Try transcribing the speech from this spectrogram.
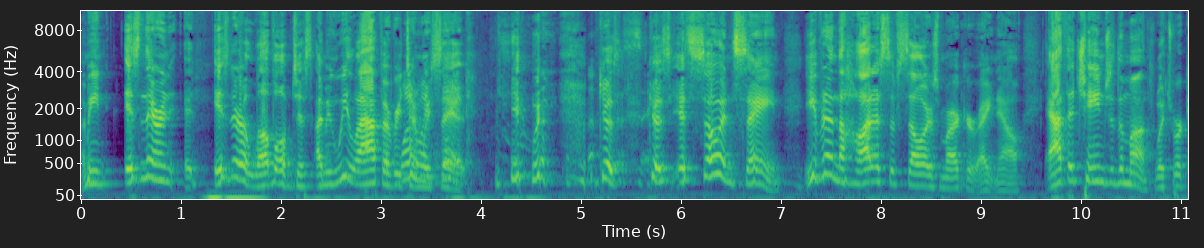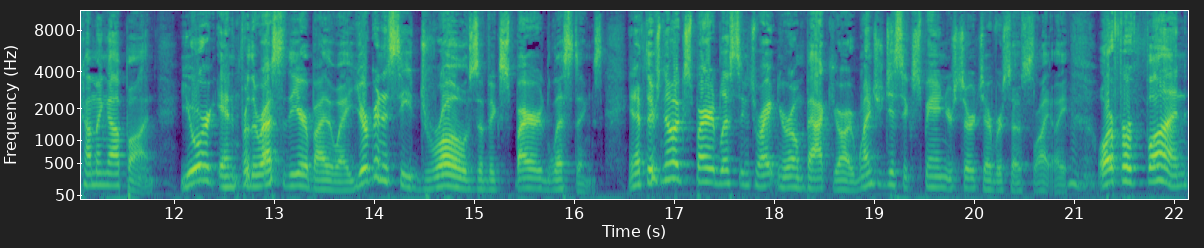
I mean, isn't there an, isn't there a level of just? I mean, we laugh every time we say think. it because because it's so insane. Even in the hottest of sellers market right now, at the change of the month, which we're coming up on, you're and for the rest of the year, by the way, you're going to see droves of expired listings. And if there's no expired listings right in your own backyard, why don't you just expand your search ever so slightly? Mm-hmm. Or for fun,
